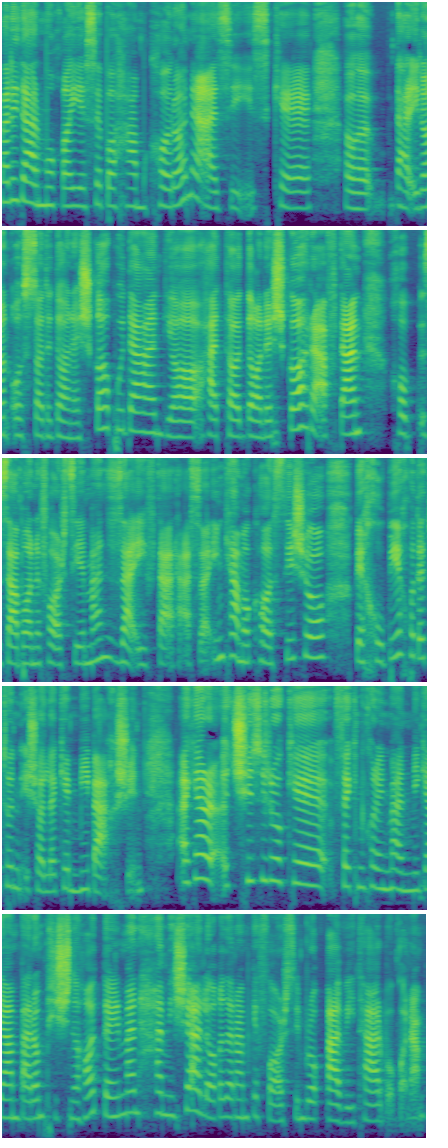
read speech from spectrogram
ولی در مقایسه با همکاران عزیز که در ایران استاد دانشگاه بودند یا حتی دانشگاه رفتن خب زبان فارسی من ضعیفتر هست و این کم و کاستیشو به خوبی خودتون ایشالله که میبخشین. اگر چیزی رو که فکر می‌کنین من میگم برام پیشنهاد دارین من همیشه علاقه دارم که فارسیم رو قوی تر بکنم.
